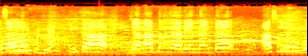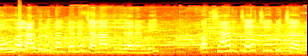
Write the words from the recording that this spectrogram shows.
ఇవాళ ఇంకా జనార్దన్ గారు ఏంటంటే అసలు ఒంగోలు అభివృద్ధి అంటేనే జనార్దన్ గారండి. ఒకసారి చేసి చూపించారు.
